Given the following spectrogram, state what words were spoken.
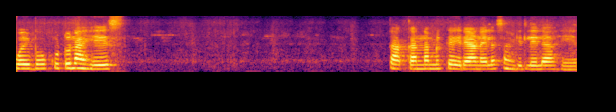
वैभव कुठून आहेस? काकांना मी कैऱ्या आणायला सांगितलेल्या आहेत.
